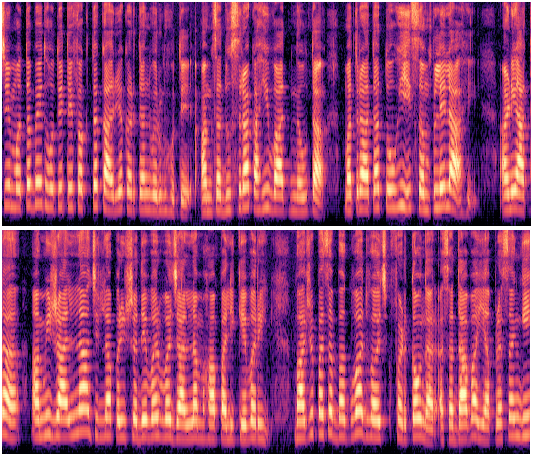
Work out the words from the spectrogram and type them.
जे मतभेद होते ते फक्त कार्यकर्त्यांवरून होते. आमचा दुसरा काही वाद नव्हता मात्र आता तोही संपलेला आहे. आणि आता आम्ही जालना जिल्हा परिषदेवर व जालना महापालिकेवरही भाजपाचा भगवा ध्वज फडकवणार असा दावा या प्रसंगी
